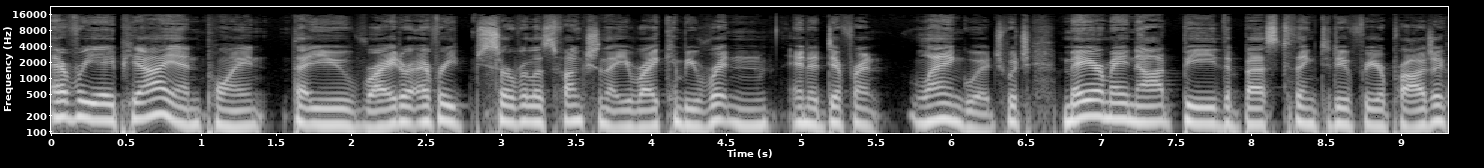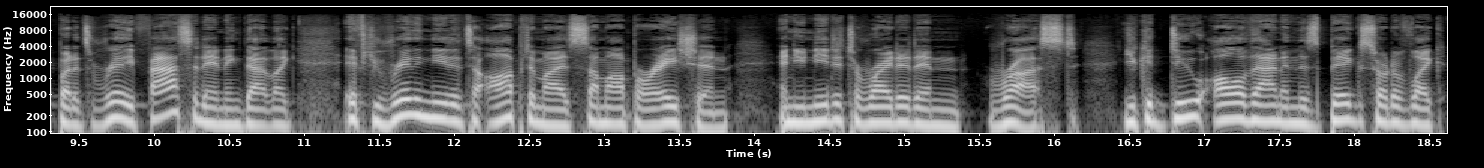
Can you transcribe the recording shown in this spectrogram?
every API endpoint that you write or every serverless function that you write can be written in a different language which may or may not be the best thing to do for your project but it's really fascinating that like if you really needed to optimize some operation and you needed to write it in rust you could do all of that in this big sort of like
